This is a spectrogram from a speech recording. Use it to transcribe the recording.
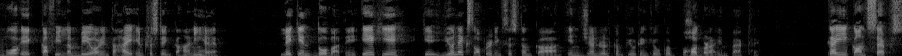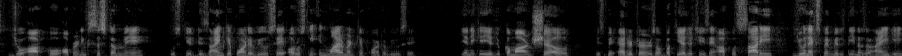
وہ ایک کافی لمبی اور انتہائی انٹرسٹنگ کہانی ہے، لیکن دو باتیں۔ ایک یہ کہ یونیکس آپریٹنگ سسٹم کا ان جنرل کمپیوٹنگ کے اوپر بہت بڑا امپیکٹ ہے۔ کئی کانسیپٹس جو آپ کو آپریٹنگ سسٹم میں اس کے ڈیزائن کے پوائنٹ آف ویو سے اور اس کی انوائرمنٹ کے پوائنٹ آف ویو سے یعنی کہ یہ جو کمانڈ شیل اس میں ایڈیٹرز اور بقیہ جو چیزیں آپ کو ساری یونیکس میں ملتی نظر آئیں گی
